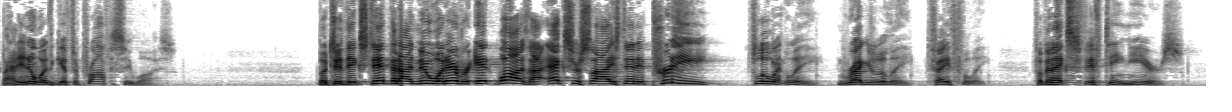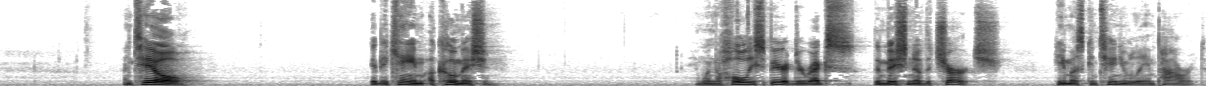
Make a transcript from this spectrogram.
but I didn't know what the gift of prophecy was. But to the extent that I knew whatever it was, I exercised in it pretty fluently, regularly, faithfully for the next 15 years until it became a commission. And when the Holy Spirit directs the mission of the church, He must continually empower it.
